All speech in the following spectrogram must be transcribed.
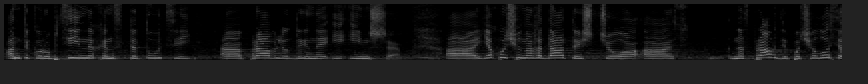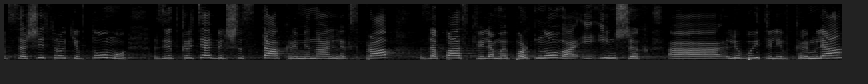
антикорупційних інституцій, прав людини і інше. Я хочу нагадати, що Насправді почалося все 6 років тому з відкриття більше 100 кримінальних справ за пасквілями Портнова і інших любителів Кремля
